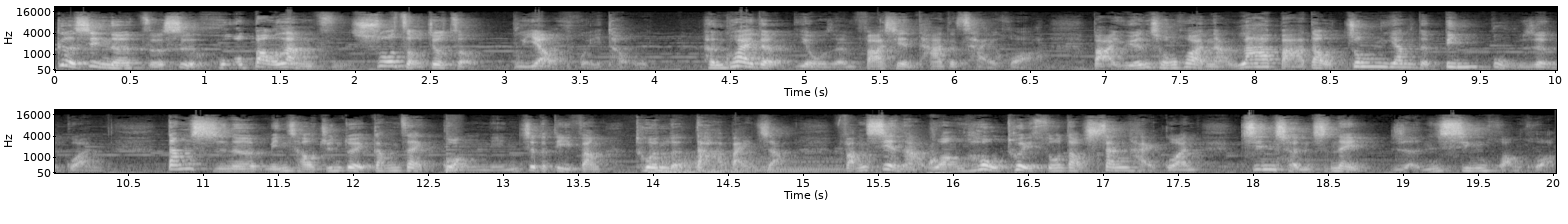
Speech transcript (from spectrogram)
个性呢，则是火爆浪子，说走就走，不要回头。很快的，有人发现他的才华，把袁崇焕啊拉拔到中央的兵部任官。当时呢，明朝军队刚在广宁这个地方吞了大败仗，防线啊往后退缩到山海关，京城之内人心惶惶。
